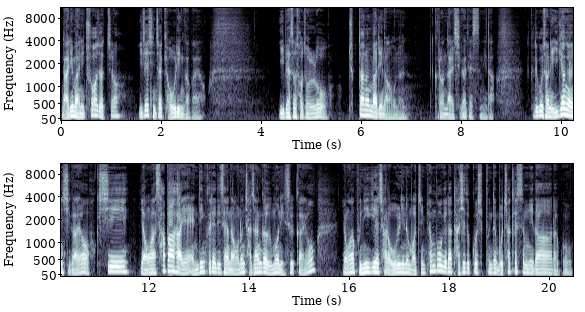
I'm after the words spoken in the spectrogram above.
날이 많이 추워졌죠. 이제 진짜 겨울인가 봐요. 입에서 저절로 춥다는 말이 나오는 그런 날씨가 됐습니다. 그리고 전에 이경현 씨가요. 혹시 영화 사바하의 엔딩 크레딧에 나오는 자장가 음원이 있을까요? 영화 분위기에 잘 어울리는 멋진 편곡이라 다시 듣고 싶은데 못 찾겠습니다. 라고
